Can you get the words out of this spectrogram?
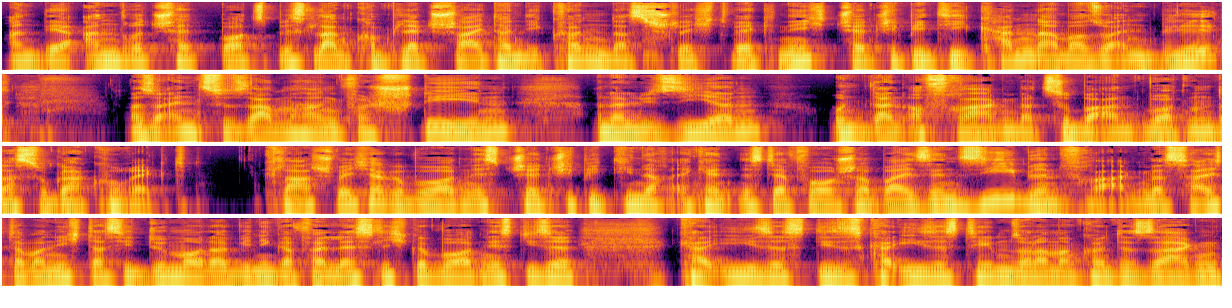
an der andere Chatbots bislang komplett scheitern. Die können das schlichtweg nicht. ChatGPT kann aber so ein Bild, also einen Zusammenhang verstehen, analysieren und dann auch Fragen dazu beantworten und das sogar korrekt. Klar schwächer geworden ist ChatGPT nach Erkenntnis der Forscher bei sensiblen Fragen. Das heißt aber nicht, dass sie dümmer oder weniger verlässlich geworden ist, diese KI, dieses KI-System, sondern man könnte sagen,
